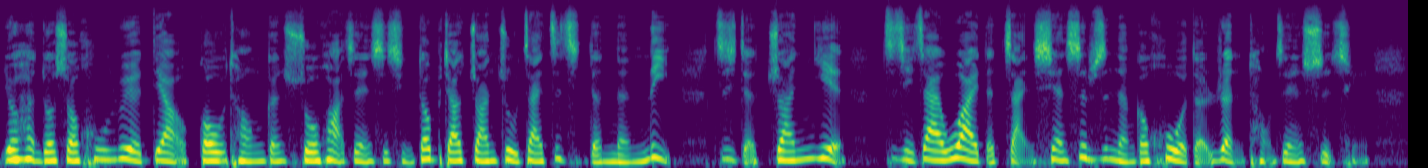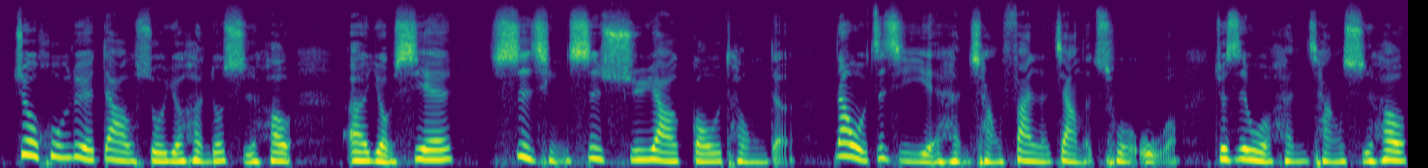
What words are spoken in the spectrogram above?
有很多时候忽略掉沟通跟说话这件事情，都比较专注在自己的能力、自己的专业、自己在外的展现是不是能够获得认同这件事情，就忽略到说有很多时候，呃，有些事情是需要沟通的。那我自己也很常犯了这样的错误哦，就是我很常时候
